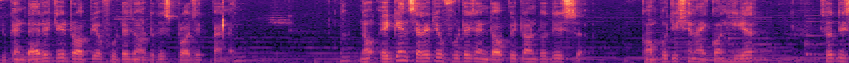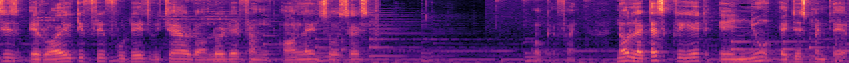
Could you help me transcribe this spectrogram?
you can directly drop your footage onto this project panel. Now again select your footage and drop it onto this uh, composition icon here. So this is a royalty free footage which I have downloaded from online sources. Okay fine. Now let us create a new adjustment layer.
